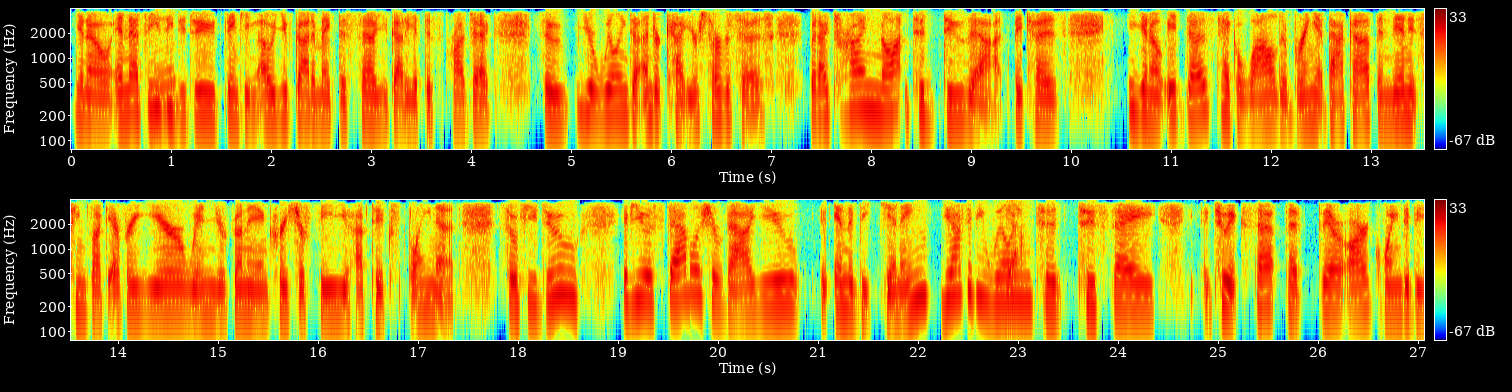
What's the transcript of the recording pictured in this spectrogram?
you know, and that's easy mm-hmm. to do thinking, oh, you've got to make this sale, you've got to get this project. So you're willing to undercut your services. But I try not to do that because you know, it does take a while to bring it back up and then it seems like every year when you're going to increase your fee, you have to explain it. So if you do, if you establish your value in the beginning, you have to be willing yeah. to, to say, to accept that there are going to be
